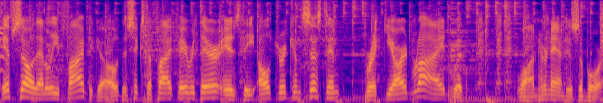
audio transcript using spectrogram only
If so, that'll leave five to go. The six to five favorite there is the ultra consistent Brickyard Ride with Juan Hernandez aboard.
